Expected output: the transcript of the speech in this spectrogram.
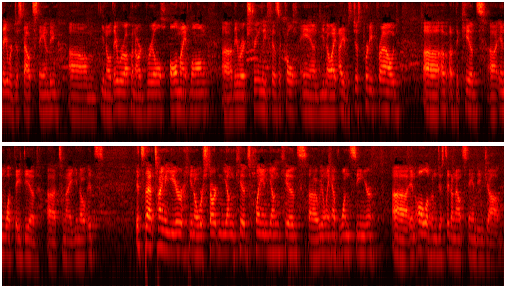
they were just outstanding. Um, you know, they were up in our grill all night long. Uh, they were extremely physical, and you know, I, I was just pretty proud uh, of, of, the kids uh, in what they did uh, tonight. You know, it's it's that time of year. You know, we're starting young kids, playing young kids. Uh, we only have one senior, uh, and all of them just did an outstanding job.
